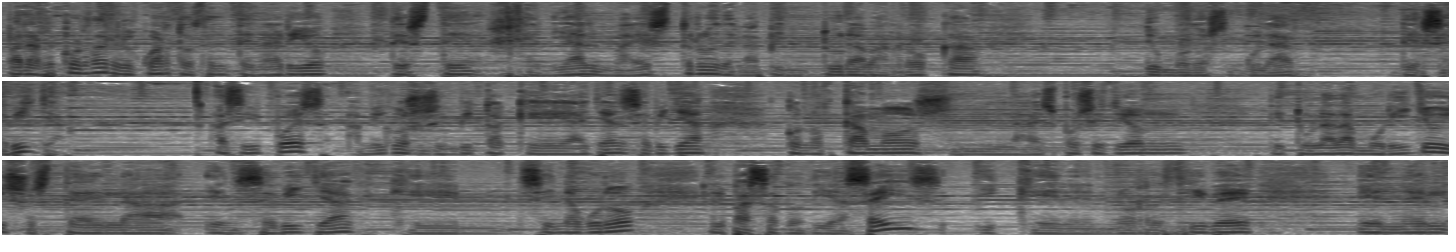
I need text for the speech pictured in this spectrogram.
para recordar el cuarto centenario de este genial maestro de la pintura barroca de un modo singular de Sevilla. Así pues, amigos, os invito a que allá en Sevilla conozcamos la exposición titulada Murillo y su estela en Sevilla, que se inauguró el pasado día 6 y que nos recibe en el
